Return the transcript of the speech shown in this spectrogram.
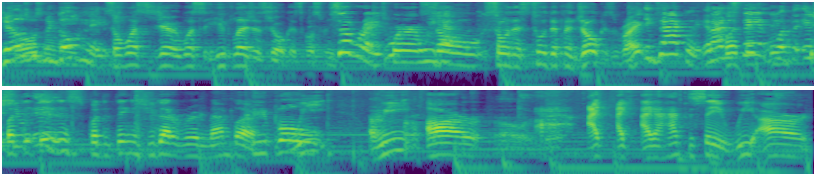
Jared Leto's supposed to be Golden Golden Age. So what's Jared? What's Heath Ledger's Joker supposed to be? Silver Age, where we have so so there's two different Jokers, right? exactly, and I But the understand thing- what the issue but the thing is. is, but the thing is, you gotta remember, People- we we are. Oh, I, I I have to say, we are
